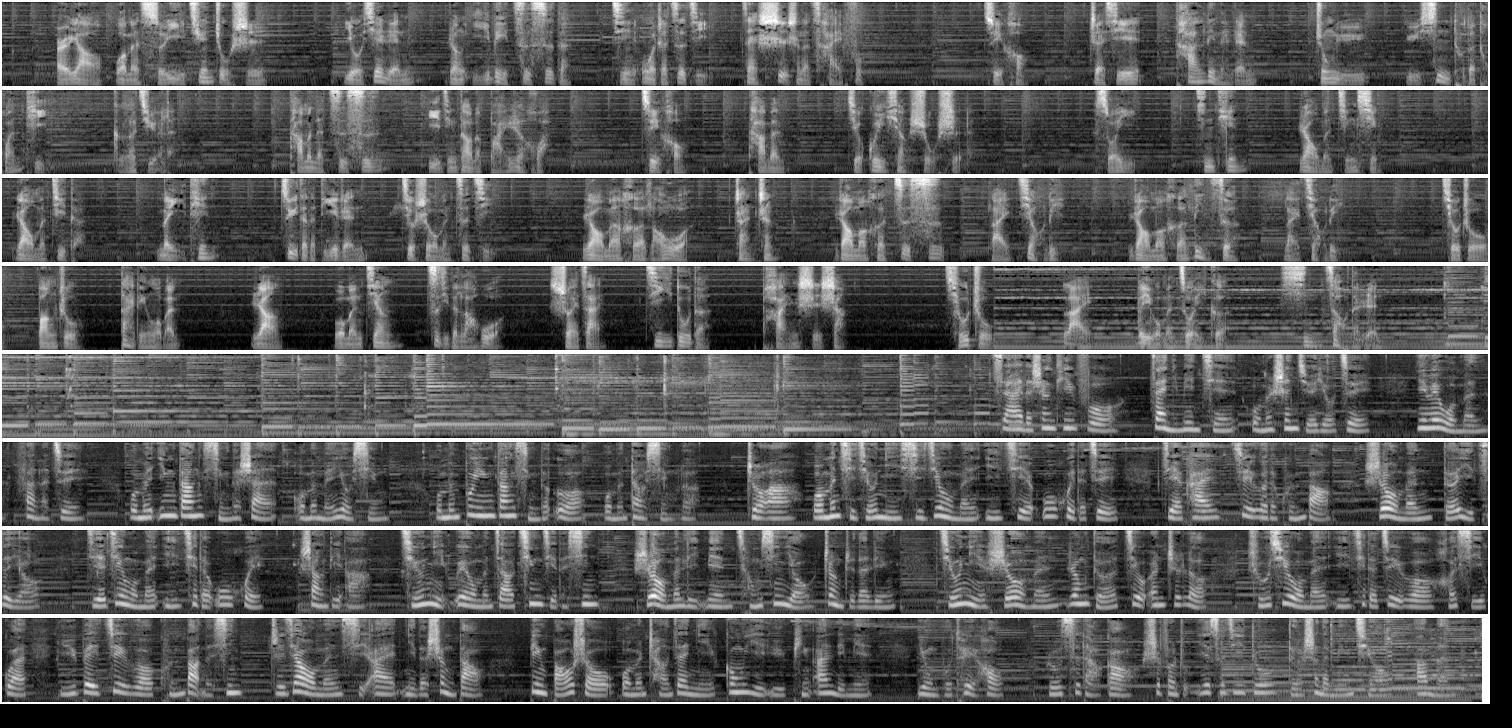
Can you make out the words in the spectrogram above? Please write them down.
而要我们随意捐助时，有些人仍一味自私的紧握着自己在世上的财富。最后，这些贪恋的人。终于与信徒的团体隔绝了，他们的自私已经到了白热化，最后他们就归向属世了。所以，今天让我们警醒，让我们记得，每一天最大的敌人就是我们自己。让我们和老我战争，让我们和自私来较力，让我们和吝啬。来教力，求主帮助带领我们，让我们将自己的老我摔在基督的磐石上。求主来为我们做一个新造的人。亲爱的圣天父。在你面前，我们深觉有罪，因为我们犯了罪。我们应当行的善，我们没有行；我们不应当行的恶，我们倒行了。主啊，我们祈求你洗净我们一切污秽的罪，解开罪恶的捆绑，使我们得以自由，洁净我们一切的污秽。上帝啊，请你为我们造清洁的心，使我们里面重新有正直的灵。求你使我们仍得救恩之乐，除去我们一切的罪恶和习惯与被罪恶捆绑的心，只叫我们喜爱你的圣道，并保守我们常在你公义与平安里面，永不退后。如此祷告，侍奉主耶稣基督得胜的名求，阿门。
